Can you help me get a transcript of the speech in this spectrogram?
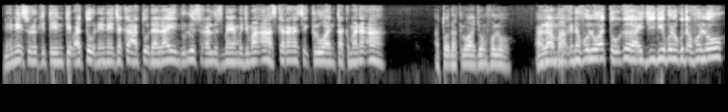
nenek suruh kita intip Atuk. Nenek cakap Atuk dah lain. Dulu selalu sembahyang berjemaah. Sekarang asyik keluar entah ke mana ah. Atuk dah keluar, jom follow. Alamak, kena follow Atuk ke? IG dia pun aku tak follow.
